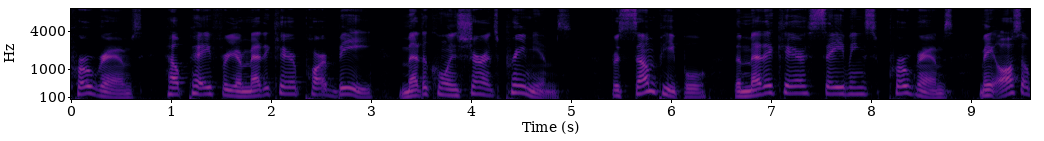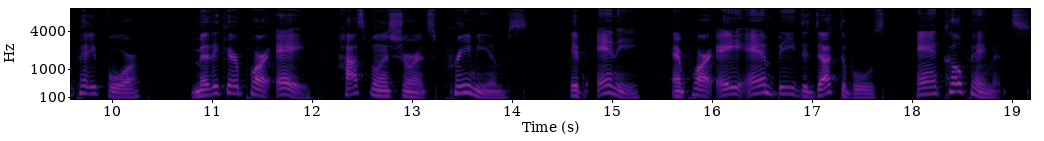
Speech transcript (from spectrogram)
Programs help pay for your Medicare Part B medical insurance premiums. For some people, the Medicare Savings Programs may also pay for Medicare Part A hospital insurance premiums, if any, and Part A and B deductibles and copayments.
